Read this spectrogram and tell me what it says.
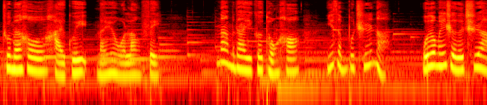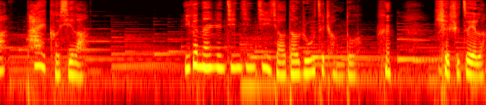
出门后，海龟埋怨我浪费，那么大一颗茼蒿，你怎么不吃呢？我都没舍得吃啊，太可惜了。一个男人斤斤计较到如此程度，哼，也是醉了。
